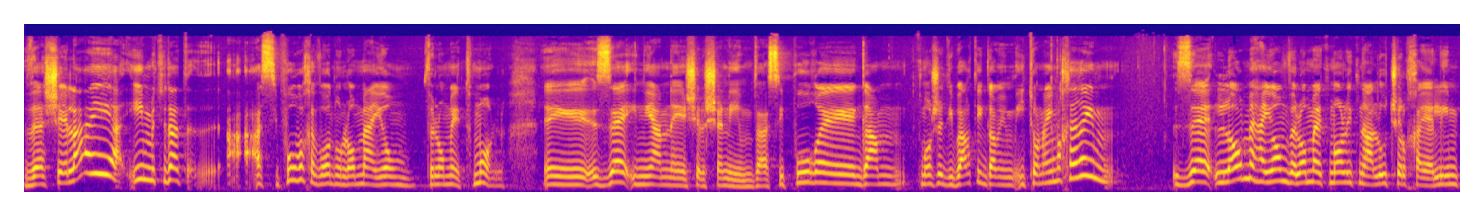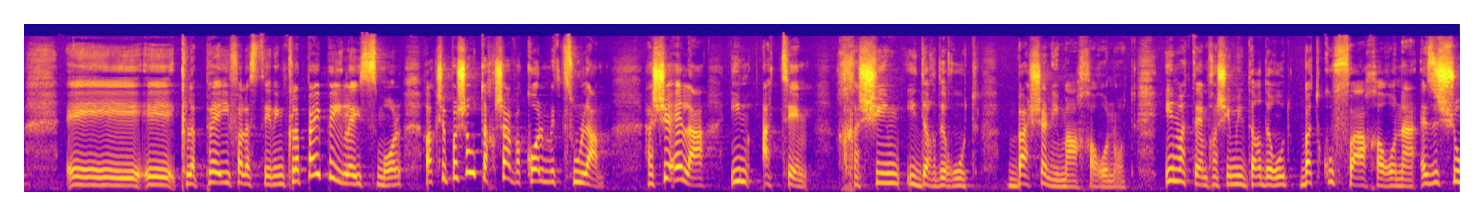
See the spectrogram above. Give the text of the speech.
והשאלה היא, האם, את יודעת, הסיפור בחברון הוא לא מהיום ולא מאתמול. זה עניין של שנים. והסיפור גם, כמו שדיברתי גם עם עיתונאים אחרים, זה לא מהיום ולא מאתמול התנהלות של חיילים אה, אה, כלפי פלסטינים, כלפי פעילי שמאל, רק שפשוט עכשיו הכל מצולם. השאלה, אם אתם חשים הידרדרות בשנים האחרונות, אם אתם חשים הידרדרות בתקופה האחרונה, איזושהי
